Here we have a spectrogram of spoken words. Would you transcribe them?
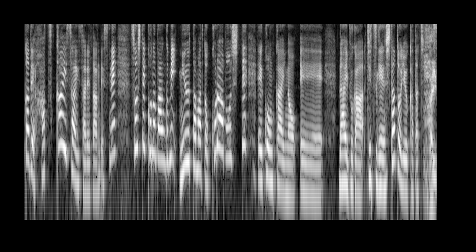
阪で初開催されたんですね。そしてこの番組ミュータマとコラボしてえー今回の、えーライブが実現したという形です、はい。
